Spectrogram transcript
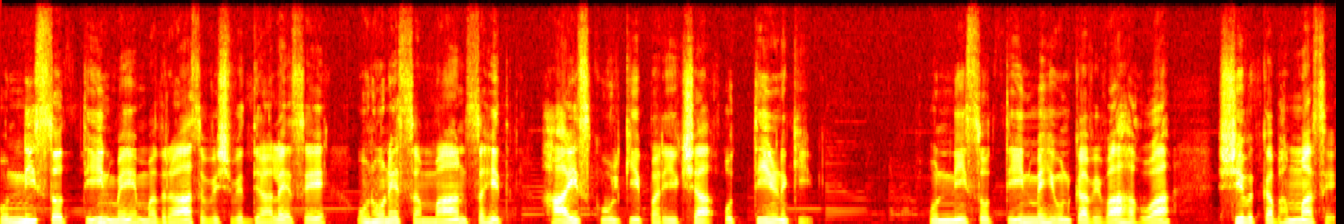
उन्नीस 1903 में मद्रास विश्वविद्यालय से उन्होंने सम्मान सहित हाई स्कूल की परीक्षा उत्तीर्ण की। 1903 में ही उनका विवाह हुआ शिव कभम्मा से।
